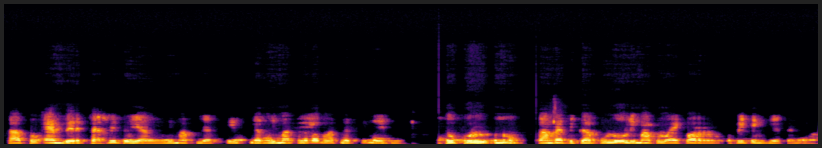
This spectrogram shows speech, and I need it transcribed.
satu ember cat itu yang 15 kilo, yang 5 kilo atau 15 kilo itu. Itu full, penuh, sampai 30-50 ekor kepiting biasanya.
